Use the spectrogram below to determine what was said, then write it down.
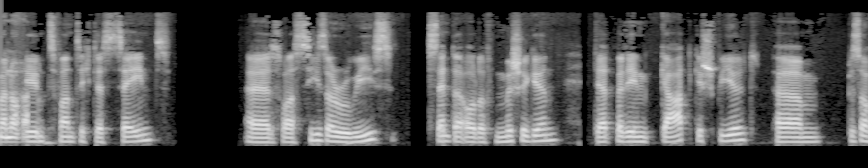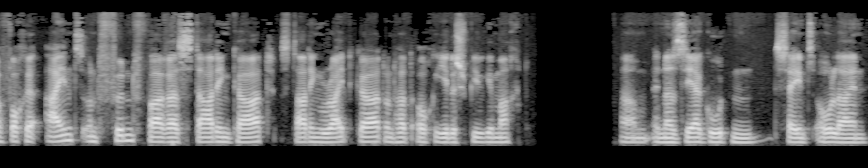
immer noch 20 der Saints. Äh, das war Cesar Ruiz, Center out of Michigan. Der hat bei den Guard gespielt. Ähm, bis auf Woche 1 und 5 war er Starting Guard, Starting Right Guard und hat auch jedes Spiel gemacht. Ähm, in einer sehr guten Saints O-Line.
